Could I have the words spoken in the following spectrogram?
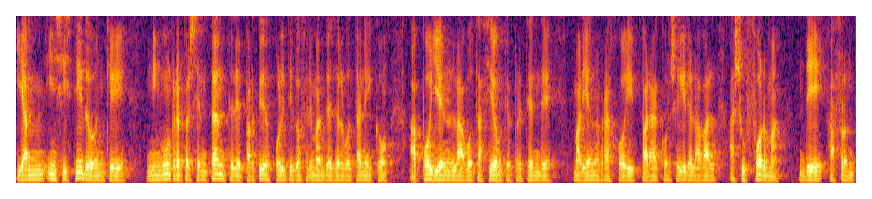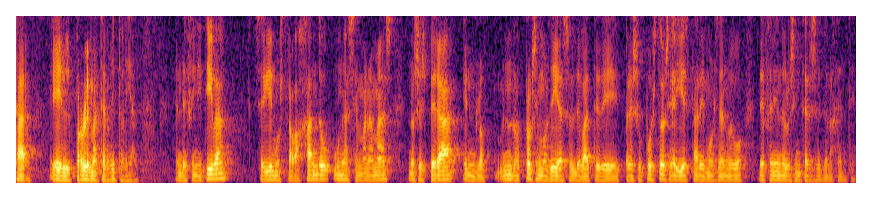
y han insistido en que ningún representante de partidos políticos firmantes del Botánico apoyen la votación que pretende Mariano Rajoy para conseguir el aval a su forma de afrontar el problema territorial. En definitiva, seguimos trabajando una semana más, nos espera en los, próximos días el debate de presupuestos y ahí estaremos de nuevo defendiendo los intereses de la gente.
